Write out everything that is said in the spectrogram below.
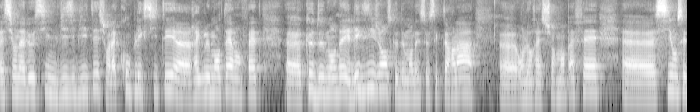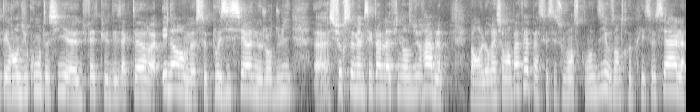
Euh, si on avait aussi une visibilité sur la complexité réglementaire, en fait, que demandait l'exigence que demandait ce secteur-là, euh, on l'aurait sûrement pas fait. Euh, si on s'était rendu compte aussi euh, du fait que des acteurs énormes se positionnent aujourd'hui sur ce même secteur de la finance durable, ben on l'aurait sûrement pas fait parce que c'est souvent ce qu'on dit aux entreprises sociales.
